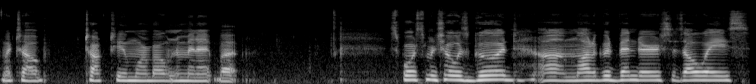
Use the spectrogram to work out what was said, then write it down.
which I'll talk to you more about in a minute, but Sportsman show was good. Um, a lot of good vendors, as always.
